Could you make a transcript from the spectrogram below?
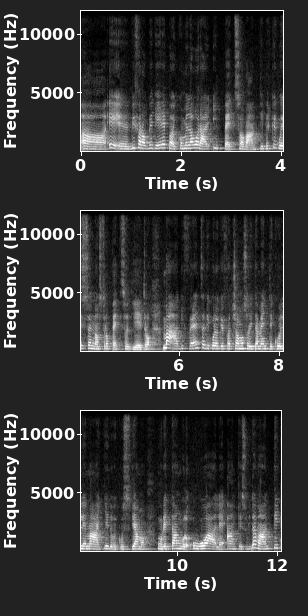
uh, e eh, vi farò vedere poi come lavorare il pezzo avanti perché questo è il nostro pezzo dietro. Ma a differenza di quello che facciamo solitamente con le maglie dove costruiamo un rettangolo uguale anche sul davanti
